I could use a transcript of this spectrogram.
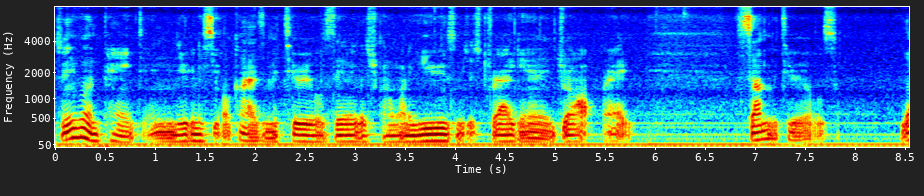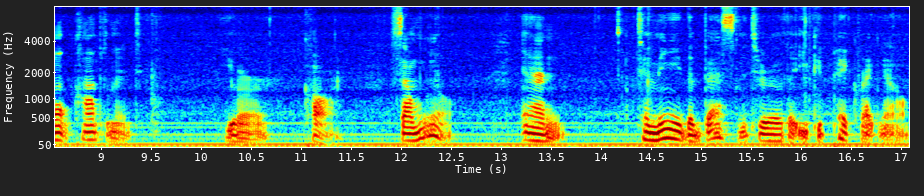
So you go in paint and you're going to see all kinds of materials there that you're going to want to use and just drag in and drop right? Some materials won't complement your car. Some will. And to me the best material that you could pick right now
